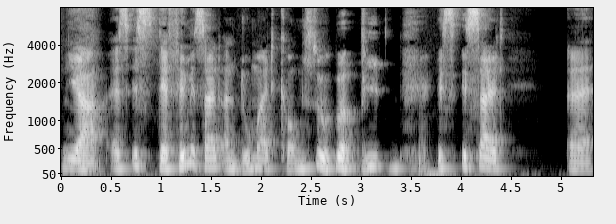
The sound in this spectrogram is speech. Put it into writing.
Ja, es ist, der Film ist halt an Dummheit kaum zu überbieten. Es ist halt, äh,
